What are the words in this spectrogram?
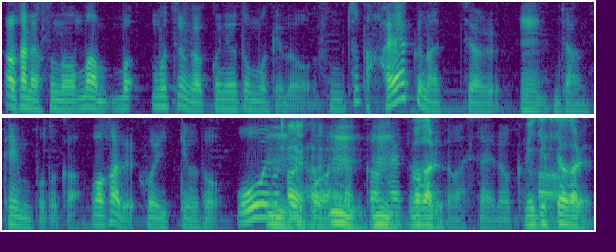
あかんない。そのまあばもちろん学校によると思うけどそのちょっと速くなっちゃううん。じゃん。テンポとか。わかる？これ言ってること。応援のテンポがうん若干速くなったりとかしたりとか、めちゃくちゃわかる。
